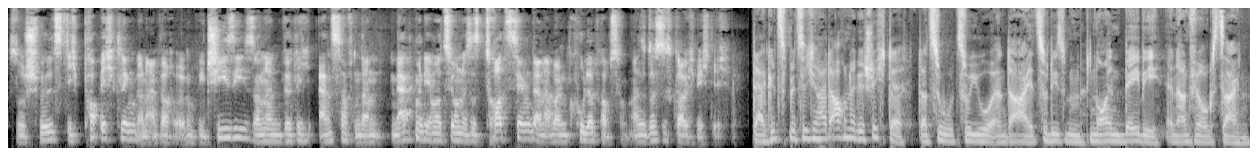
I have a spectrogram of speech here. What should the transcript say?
so schwülstig poppig klingt und einfach irgendwie cheesy, sondern wirklich ernsthaft. Und dann merkt man die Emotionen, es ist trotzdem dann aber ein cooler Popsong. Also das ist, glaube ich, wichtig. Da gibt's mit Sicherheit auch eine Geschichte dazu, zu You and I, zu diesem neuen Baby, in Anführungszeichen.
